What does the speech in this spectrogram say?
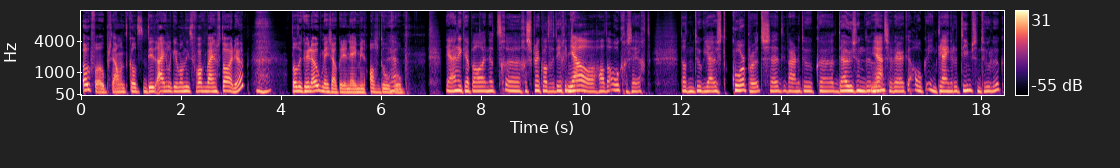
ook voor openstaan. Want ik had dit eigenlijk helemaal niet verwacht bij een start-up. Uh-huh. Dat ik hun ook mee zou kunnen nemen als doelgroep. Ja. En ik heb al in het eh, gesprek wat we digitaal hadden ook gezegd dat natuurlijk juist corporates, hè, waar natuurlijk uh, duizenden mensen werken, ook in kleinere teams natuurlijk,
